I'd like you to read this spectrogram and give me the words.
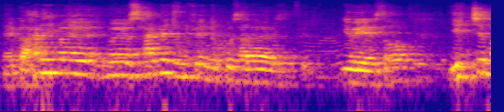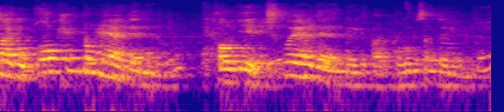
그러니까 하나님을 삶의 중심에 놓고 살기 위해서 잊지 말고 꼭 행동해야 되는 거기 추구해야 되는 것이 바로 복음상덕입니다.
